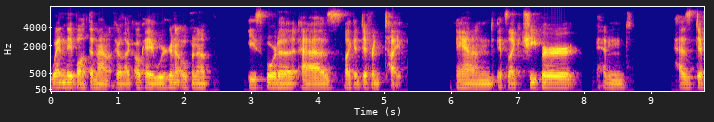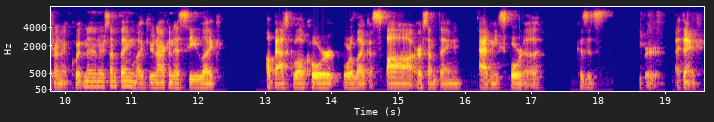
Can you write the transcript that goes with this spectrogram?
when they bought them out, they're like, okay, we're gonna open up Esporta as like a different type, and it's like cheaper and has different equipment or something. Like you're not gonna see like a basketball court or like a spa or something at an Esporta because it's cheaper. I think.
